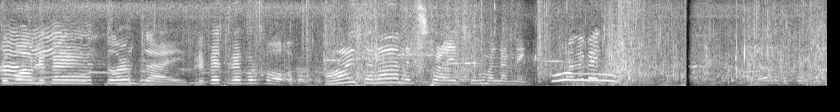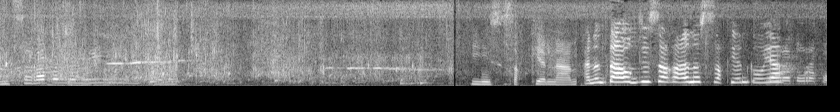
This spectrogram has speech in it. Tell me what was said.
Ito po, Lipet. tour guide. Lipet River po. Ay, tara, let's try it kung malamig. Malamig! Ang sarap ang lamig. Yung sasakyan namin. Anong tawag dyan sa ano sasakyan, kuya? Tora-tora po.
